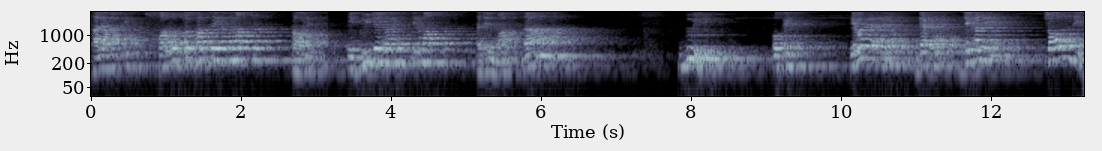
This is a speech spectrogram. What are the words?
তাহলে আমাকে সর্বোচ্চ ঘাতটাই হবে মাত্রা। তাহলে এই দুইটাই হবে এর মাত্রা। তাহলে মাত্রা দুই। ওকে, এবারে আসি। দেখো, যেখানে চল নেই,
